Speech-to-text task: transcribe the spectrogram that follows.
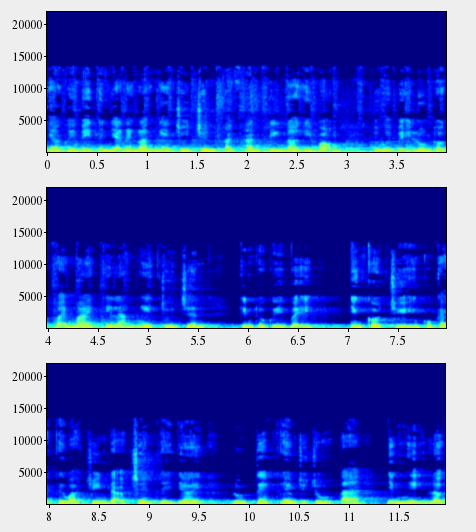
chào quý vị thính giả đang lắng nghe chương trình phát thanh tiếng nói hy vọng. Chúc quý vị luôn thật thoải mái khi lắng nghe chương trình. Kính thưa quý vị, những câu chuyện của các thư báo truyền đạo trên thế giới luôn tiếp thêm cho chúng ta những nghị lực,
